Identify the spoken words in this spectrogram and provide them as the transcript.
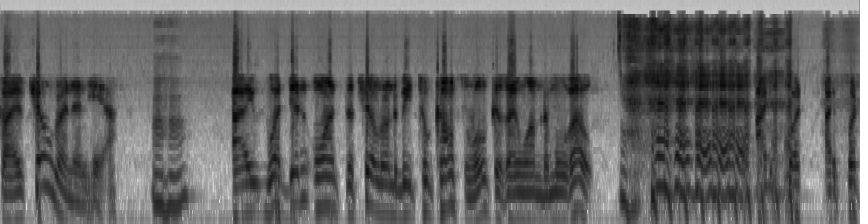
five children in here. Mm-hmm. I what didn't want the children to be too comfortable because I wanted them to move out. I put I put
